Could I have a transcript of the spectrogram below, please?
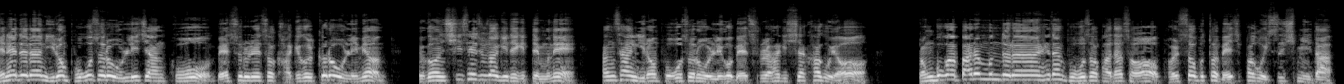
얘네들은 이런 보고서를 올리지 않고 매수를 해서 가격을 끌어올리면 그건 시세 조작이 되기 때문에 항상 이런 보고서를 올리고 매수를 하기 시작하고요. 정보가 빠른 분들은 해당 보고서 받아서 벌써부터 매집하고 있으십니다.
